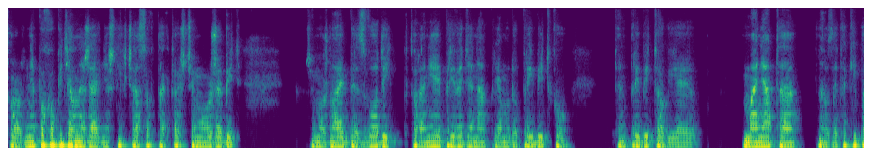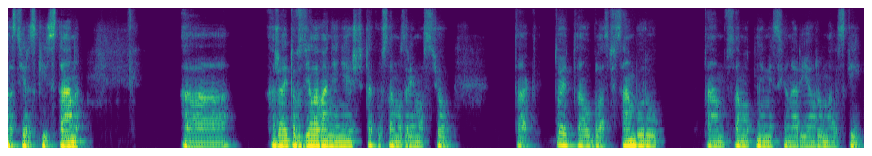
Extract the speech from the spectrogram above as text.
nepochopiteľné, že aj v dnešných časoch takto ešte môže byť. že možno aj bez vody, ktorá nie je privedená priamo do príbytku. Ten príbytok je maňata, naozaj taký pastierský stan. A, a že aj to vzdelávanie nie je ešte takou samozrejmosťou, tak to je tá oblasť Samburu. Tam samotní misionári jaromalskí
